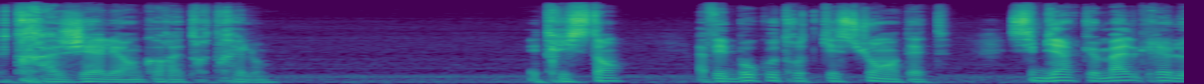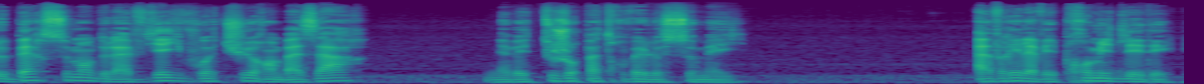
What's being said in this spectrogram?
Le trajet allait encore être très long. Et Tristan avait beaucoup trop de questions en tête, si bien que malgré le bercement de la vieille voiture en bazar, il n'avait toujours pas trouvé le sommeil. Avril avait promis de l'aider,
